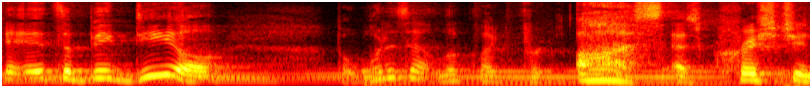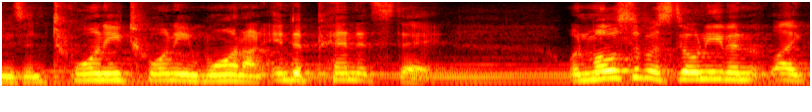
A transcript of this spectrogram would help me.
it's a big deal. But what does that look like for us as Christians in 2021 on Independence Day? When most of us don't even like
